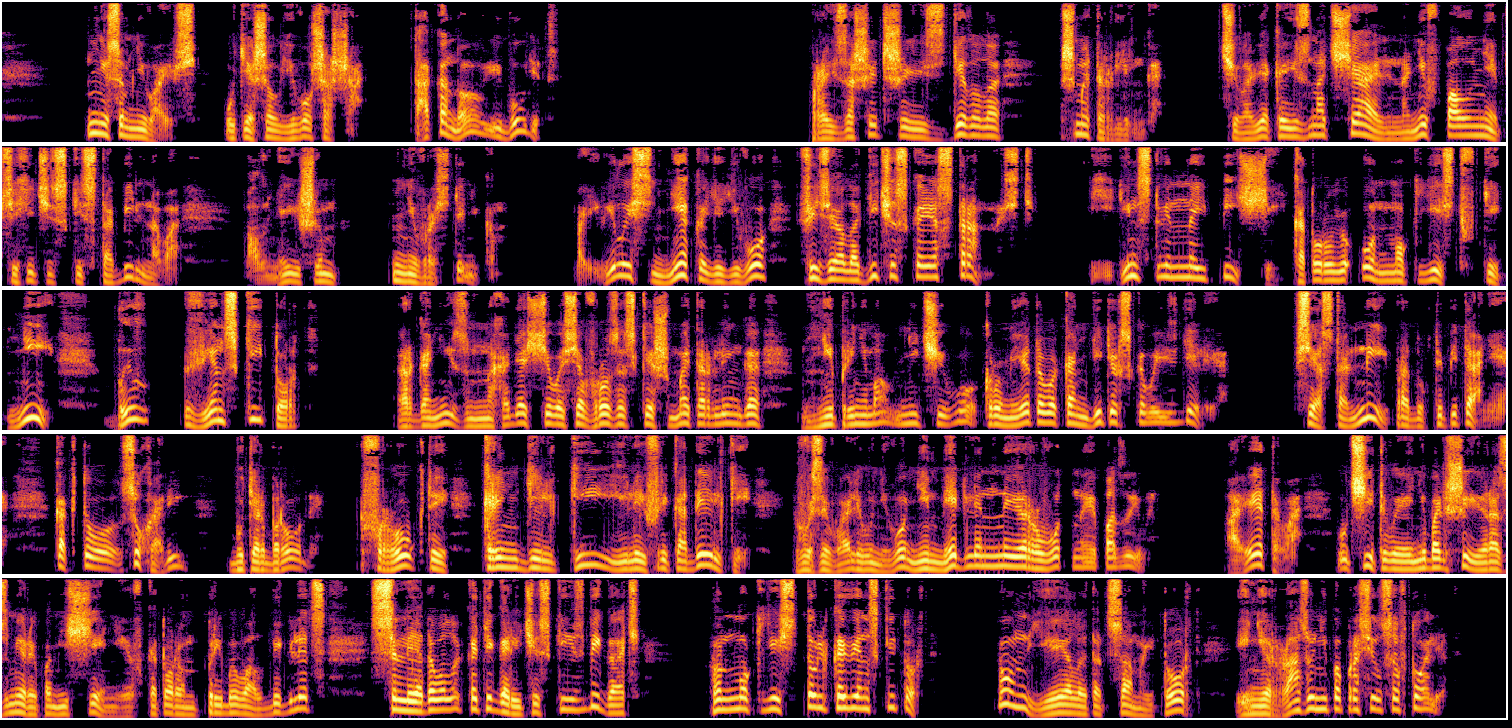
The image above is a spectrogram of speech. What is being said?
Не сомневаюсь, утешил его Шаша. Так оно и будет. Произошедшее сделало Шметерлинга, человека изначально не вполне психически стабильного, полнейшим неврастенником. Появилась некая его физиологическая странность. Единственной пищей, которую он мог есть в те дни, был венский торт. Организм, находящегося в розыске Шметерлинга, не принимал ничего, кроме этого кондитерского изделия. Все остальные продукты питания, как то сухари, бутерброды, фрукты, крендельки или фрикадельки, вызывали у него немедленные рвотные позывы. А этого, учитывая небольшие размеры помещения, в котором пребывал беглец, следовало категорически избегать. Он мог есть только венский торт. Он ел этот самый торт и ни разу не попросился в туалет.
